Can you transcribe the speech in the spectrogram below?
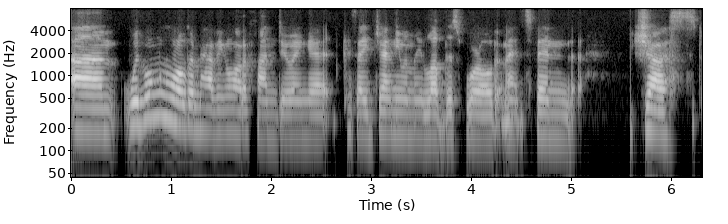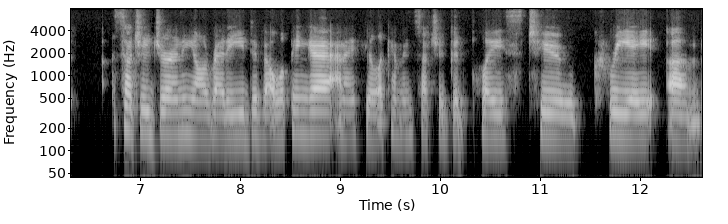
um, with Woman World, I'm having a lot of fun doing it because I genuinely love this world, and it's been just such a journey already developing it. And I feel like I'm in such a good place to create um,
